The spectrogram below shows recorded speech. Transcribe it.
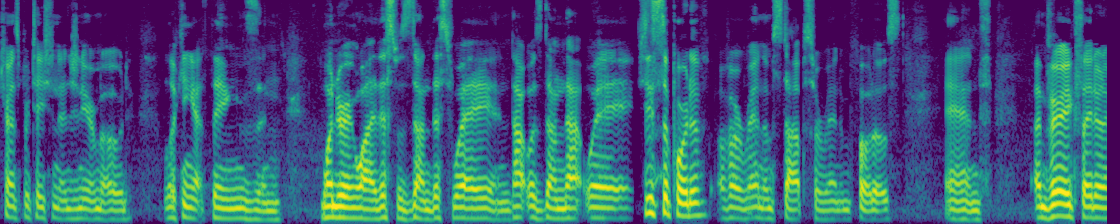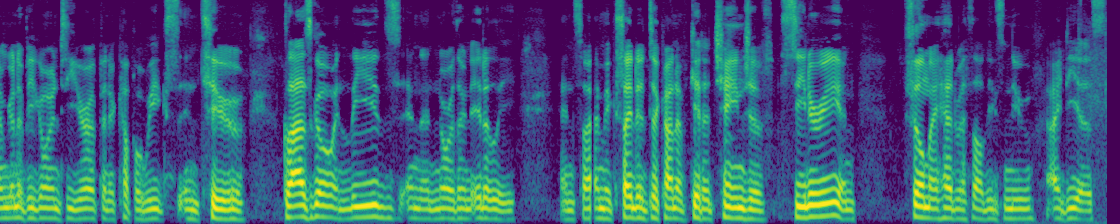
transportation engineer mode, looking at things and wondering why this was done this way and that was done that way. She's supportive of our random stops or random photos. And I'm very excited. I'm going to be going to Europe in a couple weeks into Glasgow and Leeds and then northern Italy. And so I'm excited to kind of get a change of scenery and fill my head with all these new ideas.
